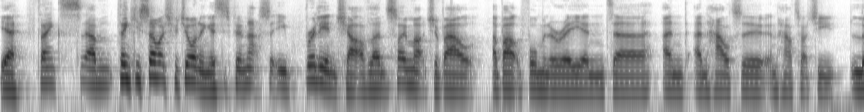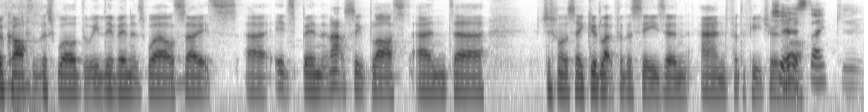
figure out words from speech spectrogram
Yeah, thanks. Um, thank you so much for joining us. It's been an absolutely brilliant chat. I've learned so much about about Formula E and uh, and and how to and how to actually look after this world that we live in as well. So it's uh, it's been an absolute blast, and uh, just want to say good luck for the season and for the future Cheers, as well. thank you.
